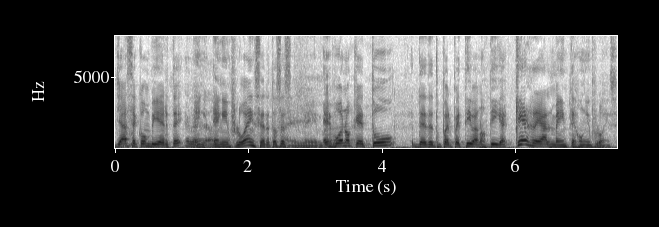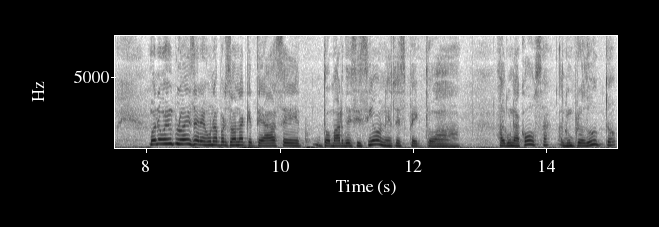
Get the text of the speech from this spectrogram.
ya se convierte en, influencer. Entonces, Ay, es bueno que tú, desde tu perspectiva, nos digas qué realmente es un influencer. Bueno, un influencer es una persona que te hace tomar decisiones respecto a, alguna cosa, algún producto,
